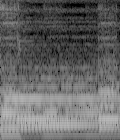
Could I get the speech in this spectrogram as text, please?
you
